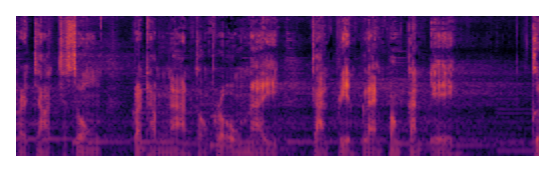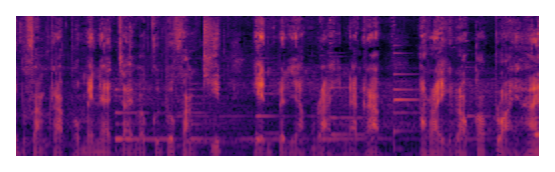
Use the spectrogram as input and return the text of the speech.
พระเจ้าจะทรงกระทำงานของพระองค์ในการเปลี่ยนแปลงป้องกันเอง คุณผู้ฟังครับผมไม่แน่ใจว่าคุณผู้ฟังคิดเห็นเป็นอย่างไรนะครับ อะไรเราก็ปล่อยให้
